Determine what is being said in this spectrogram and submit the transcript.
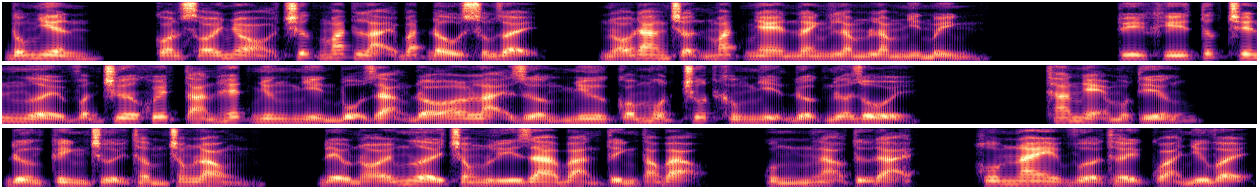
Đông nhiên, con sói nhỏ trước mắt lại bắt đầu sống dậy, nó đang trợn mắt nhe nanh lăm lăm nhìn mình. Tuy khí tức trên người vẫn chưa khuyết tán hết nhưng nhìn bộ dạng đó lại dường như có một chút không nhịn được nữa rồi. Than nhẹ một tiếng, đường kình chửi thầm trong lòng, đều nói người trong lý gia bản tính táo bạo, cùng ngạo tự đại, hôm nay vừa thấy quả như vậy.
